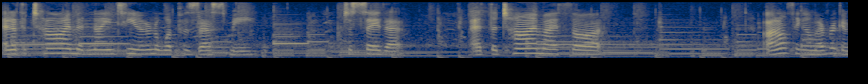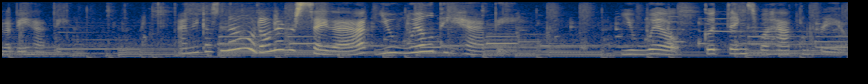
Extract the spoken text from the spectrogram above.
And at the time, at 19, I don't know what possessed me to say that. At the time, I thought, I don't think I'm ever going to be happy. And he goes, No, don't ever say that. You will be happy. You will. Good things will happen for you.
